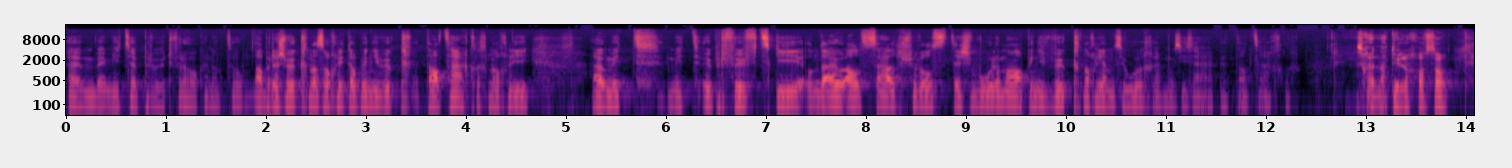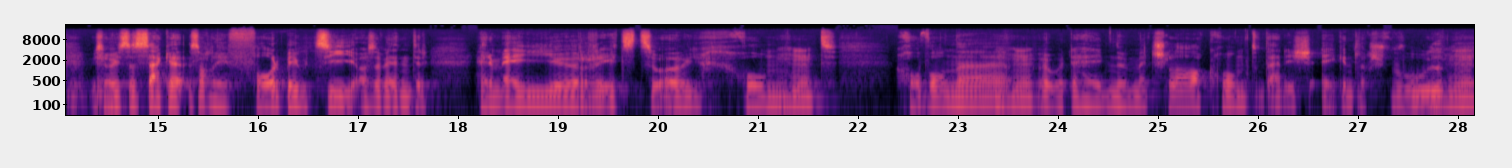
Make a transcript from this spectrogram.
ähm, wenn mich jetzt jemand würde fragen und so. Aber das ist wirklich noch so ein bisschen, da bin ich wirklich tatsächlich noch ein bisschen, auch mit, mit über 50 und auch als selbstbewusster schwuler Mann bin ich wirklich noch ein bisschen am Suchen, muss ich sagen, tatsächlich. Es könnte natürlich auch so, wie soll ich das sagen, so ein bisschen Vorbild sein. Also wenn der Herr Meier jetzt zu euch kommt, mhm wohnen, mhm. weil er daheim nicht mehr zu Schlag kommt und er ist eigentlich schwul. Mhm.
